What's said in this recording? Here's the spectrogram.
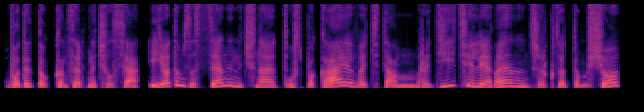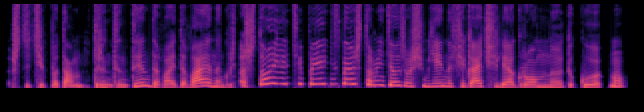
вот это только концерт начался. Ее там за сценой начинают успокаивать, там, родители, менеджер, кто-то там еще, что типа там трын-тын-тын, давай-давай. Она говорит, а что я, типа, я не знаю, что мне делать. В общем, ей нафигачили огромную такую, ну,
